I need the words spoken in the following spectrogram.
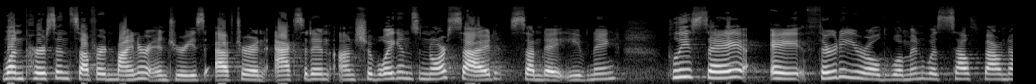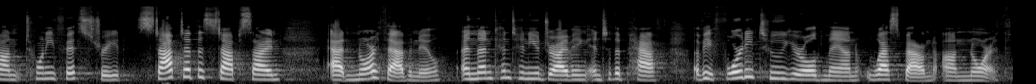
One person suffered minor injuries after an accident on Sheboygan's north side Sunday evening. Police say a 30-year-old woman was southbound on 25th Street, stopped at the stop sign at North Avenue, and then continued driving into the path of a 42-year-old man westbound on North.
